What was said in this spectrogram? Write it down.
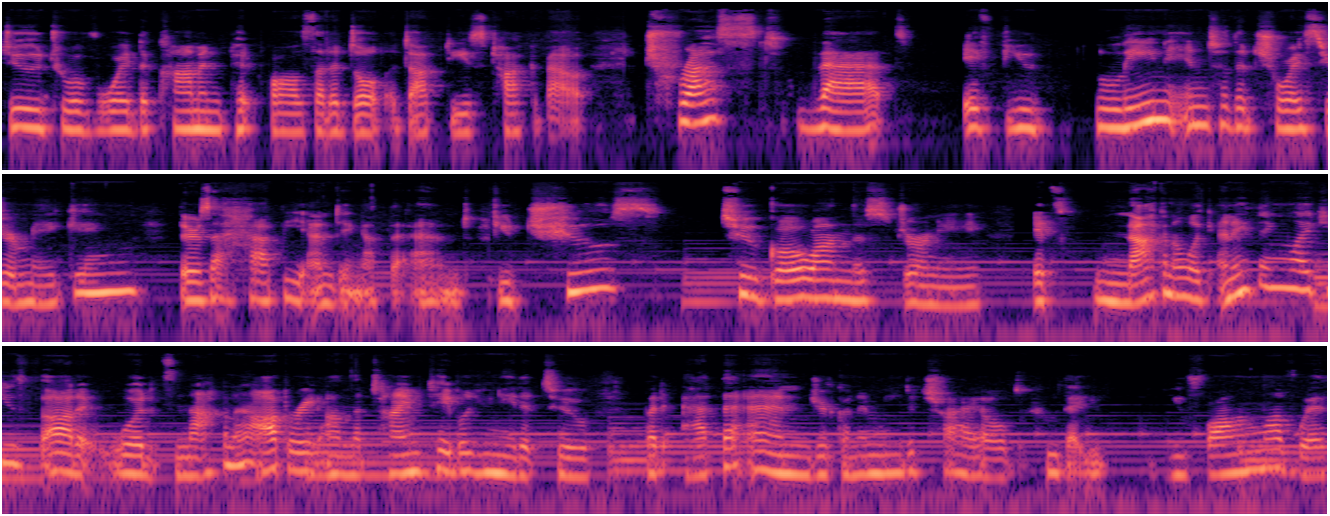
do to avoid the common pitfalls that adult adoptees talk about. Trust that if you lean into the choice you're making, there's a happy ending at the end. If you choose to go on this journey, it's not going to look anything like you thought it would. It's not going to operate on the timetable you need it to. But at the end, you're going to meet a child who that you you fall in love with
